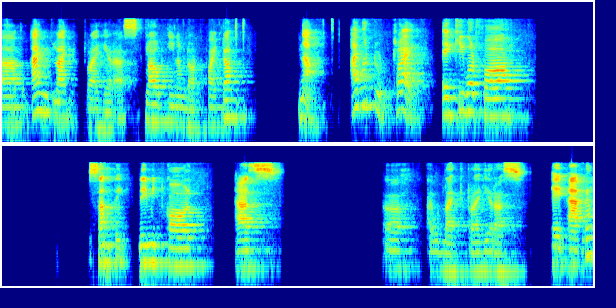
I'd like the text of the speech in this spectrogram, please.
Uh, I would like to try here as cloud-enum.python. Now, I want to try a keyword for something, name it called as, uh, I would like to try here as a apple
